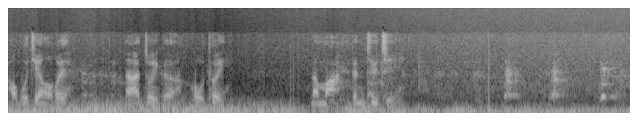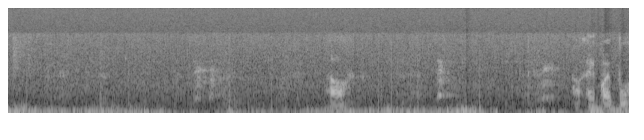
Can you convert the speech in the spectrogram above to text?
跑步前我会。做一个后退，那马更聚集。好，好来快步。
